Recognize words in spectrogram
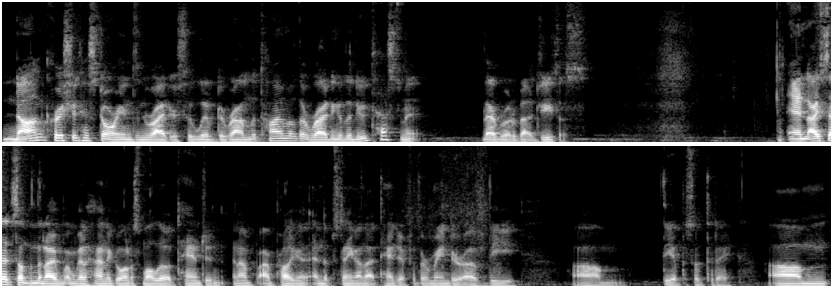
Non Christian historians and writers who lived around the time of the writing of the New Testament that wrote about Jesus. And I said something that I'm, I'm going to kind of go on a small little tangent, and I'm, I'm probably going to end up staying on that tangent for the remainder of the um, the episode today. Um,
